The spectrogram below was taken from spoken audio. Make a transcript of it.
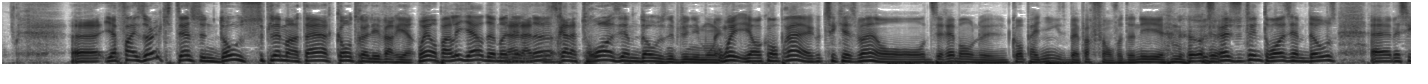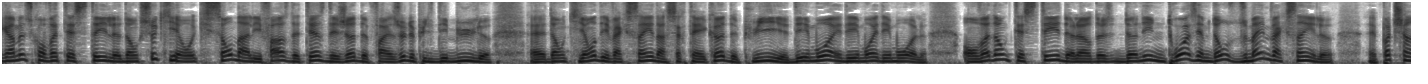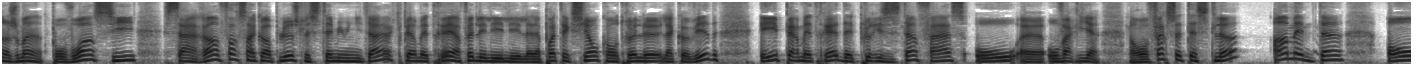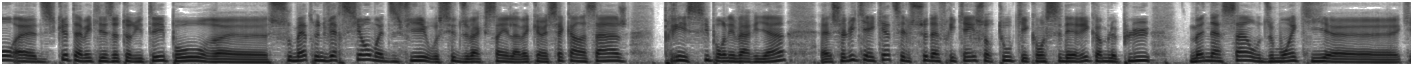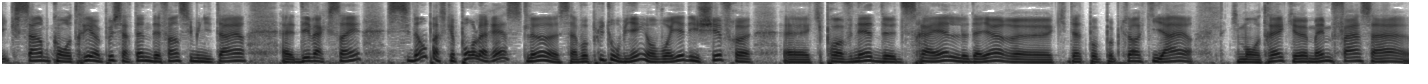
Euh, il y a Pfizer qui teste une dose supplémentaire contre les variants. Oui, on parlait hier de Moderna. ce serait la troisième dose, ni plus ni moins. Oui, et on comprend. Écoute, c'est quasiment, on dirait, bon, une compagnie, ben parfait, on va donner, juste rajouter une troisième dose. Euh, mais c'est quand même ce qu'on va tester. Là. Donc, ceux qui, ont, qui sont dans les phases de test déjà de Pfizer depuis le début, là, euh, donc qui ont des vaccins dans certains cas depuis des mois et des mois et des mois. Là. On va donc tester de leur donner une troisième dose du même vaccin, là. pas de changement, pour voir si ça renforce encore plus le système immunitaire qui permettrait en fait la protection contre le, la COVID et permettrait d'être plus résistant face aux, euh, variants. Alors on va faire ce test-là en même temps, on euh, discute avec les autorités pour euh, soumettre une version modifiée aussi du vaccin, avec un séquençage précis pour les variants. celui qui inquiète, c'est le Sud-Africain surtout, qui est considéré comme le plus menaçant ou du moins qui, euh, qui, semble contrer un peu certaines défenses immunitaires euh, des vaccins. Sinon, parce que pour le reste, là, ça va plutôt bien. On voyait des chiffres euh, qui provenaient d'Israël, d'ailleurs, qui datent pas, plus tard qu'hier, qui montraient que même face à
